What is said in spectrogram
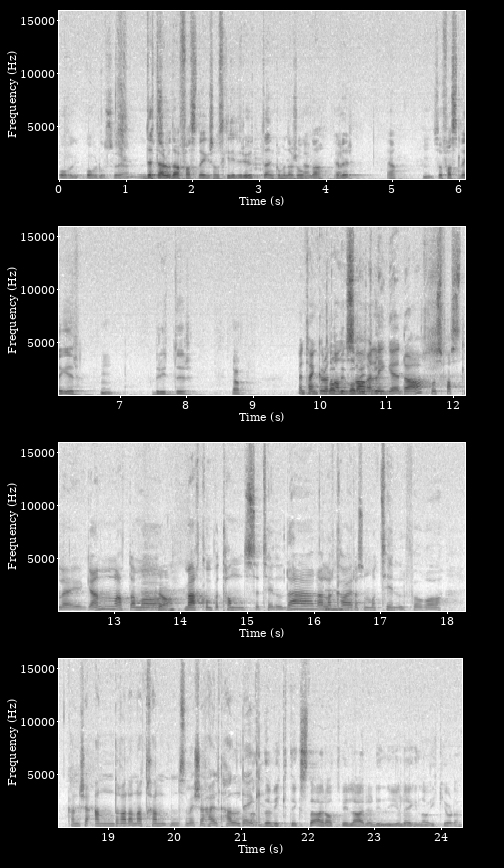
over, overdose. Dette er jo da fastleger som skriver ut den kombinasjonen, da? Eller? Ja. Mm. Så fastleger mm. bryter Ja. Men tenker du at ansvaret ligger der hos fastlegen? At det må ja. mer kompetanse til der? Eller mm. hva er det som må til for å kanskje endre denne trenden som ikke er helt heldig? Det viktigste er at vi lærer de nye legene å ikke gjøre det.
